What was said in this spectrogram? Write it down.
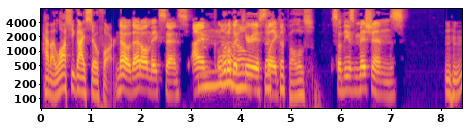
Have I lost you guys so far? No, that all makes sense. I'm Mm, a little bit no, curious. that- like, that follows. so these missions. Mm-hmm. Uh,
